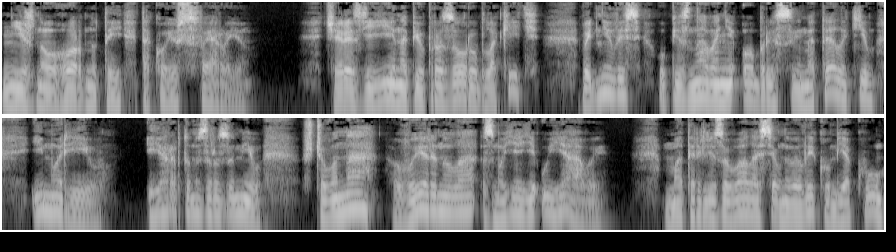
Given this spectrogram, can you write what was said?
ніжно огорнутий такою ж сферою. Через її напівпрозору блакить виднілись упізнавані обриси метеликів і морів, і я раптом зрозумів, що вона виринула з моєї уяви, матеріалізувалася в невелику м'яку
